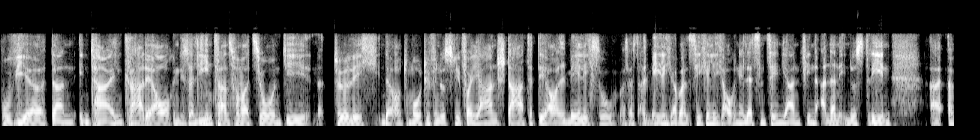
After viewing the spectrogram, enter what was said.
wo wir dann in Teilen, gerade auch in dieser Lean-Transformation, die natürlich in der Automotive-Industrie vor Jahren startete, allmählich so, was heißt allmählich, aber sicherlich auch in den letzten zehn Jahren in vielen anderen Industrien äh, äh,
